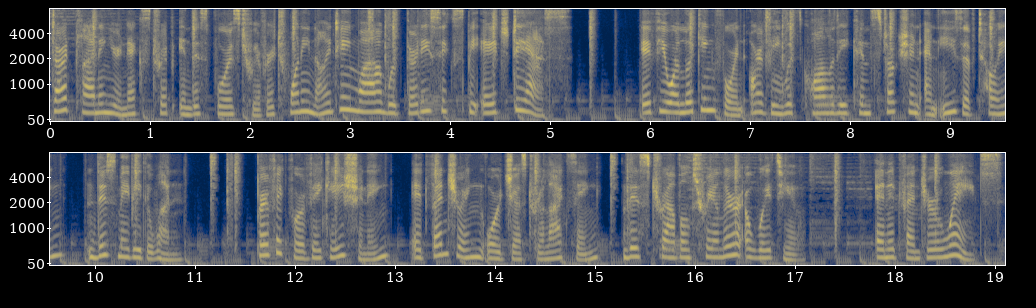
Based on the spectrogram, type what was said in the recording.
Start planning your next trip in this Forest River 2019 Wildwood 36 BHDS. If you are looking for an RV with quality construction and ease of towing, this may be the one. Perfect for vacationing, adventuring or just relaxing, this travel trailer awaits you. An adventure awaits.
